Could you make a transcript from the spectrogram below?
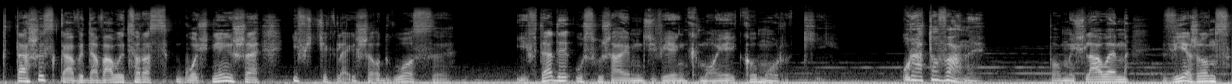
Ptaszyska wydawały coraz głośniejsze i wścieklejsze odgłosy. I wtedy usłyszałem dźwięk mojej komórki. Uratowany! Pomyślałem, wierząc,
